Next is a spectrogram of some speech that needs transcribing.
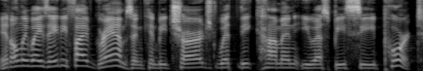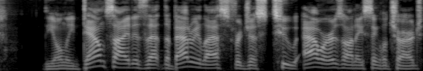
It only weighs 85 grams and can be charged with the common USB C port. The only downside is that the battery lasts for just two hours on a single charge,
